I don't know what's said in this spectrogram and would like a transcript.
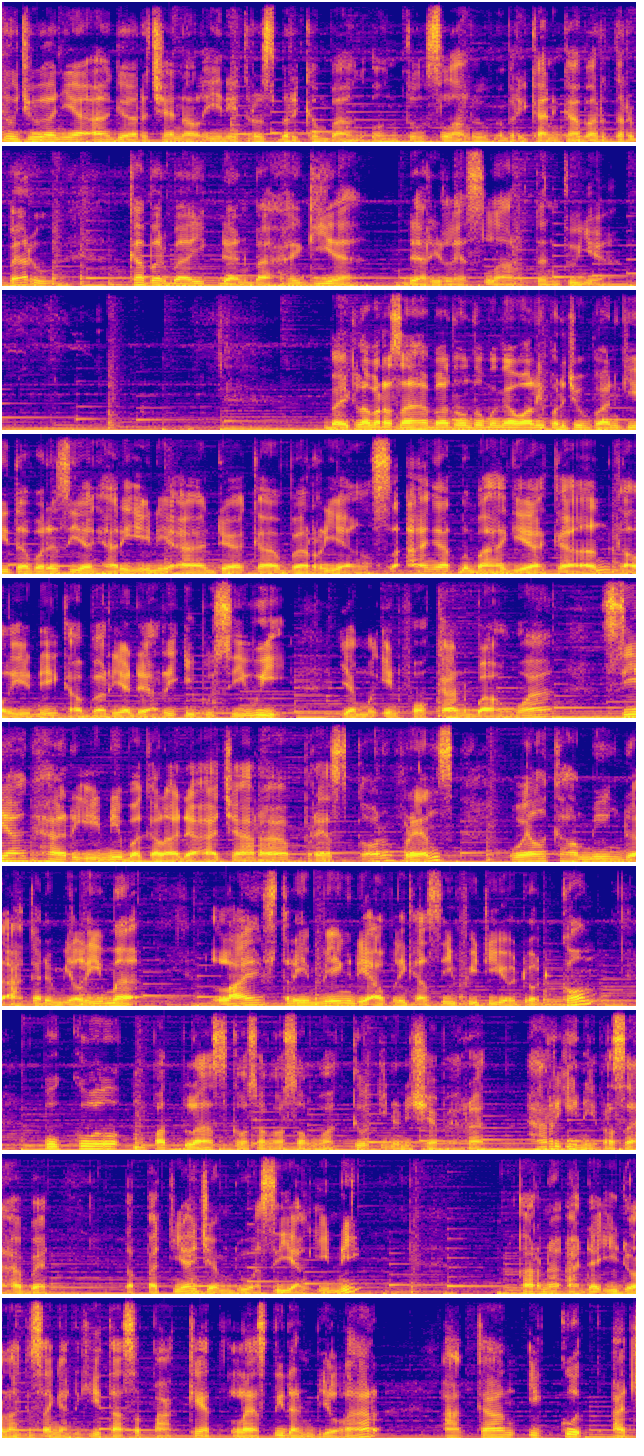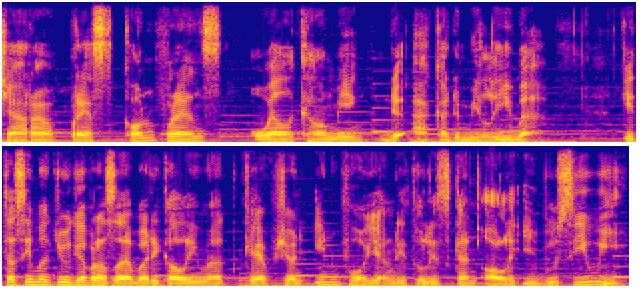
Tujuannya agar channel ini terus berkembang untuk selalu memberikan kabar terbaru, kabar baik dan bahagia dari Leslar tentunya. Baiklah para sahabat untuk mengawali perjumpaan kita pada siang hari ini ada kabar yang sangat membahagiakan Kali ini kabarnya dari Ibu Siwi yang menginfokan bahwa siang hari ini bakal ada acara press conference Welcoming the Academy 5 live streaming di aplikasi video.com pukul 14.00 waktu Indonesia Barat. Hari ini persahabat, tepatnya jam 2 siang ini, karena ada idola kesayangan kita sepaket Lesti dan Bilar akan ikut acara press conference welcoming the Academy 5. Kita simak juga persahabat di kalimat caption info yang dituliskan oleh Ibu Siwi.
